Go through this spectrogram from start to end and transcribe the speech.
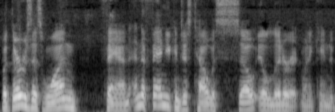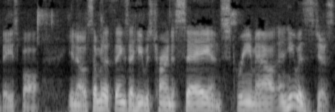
but there was this one fan, and the fan you can just tell was so illiterate when it came to baseball. You know, some of the things that he was trying to say and scream out, and he was just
